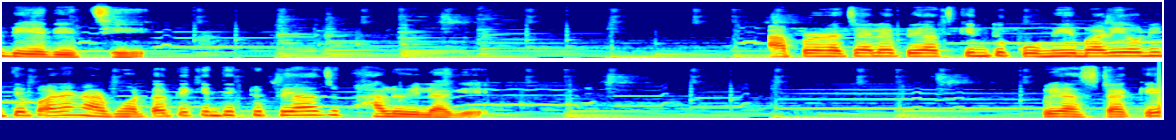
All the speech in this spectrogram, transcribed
দিয়ে দিচ্ছি। আপনারা চাইলে পেঁয়াজ কিন্তু কমিয়ে বাড়িয়েও নিতে পারেন আর ভর্তাতে কিন্তু একটু পেঁয়াজ ভালোই লাগে। পেঁয়াজটাকে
